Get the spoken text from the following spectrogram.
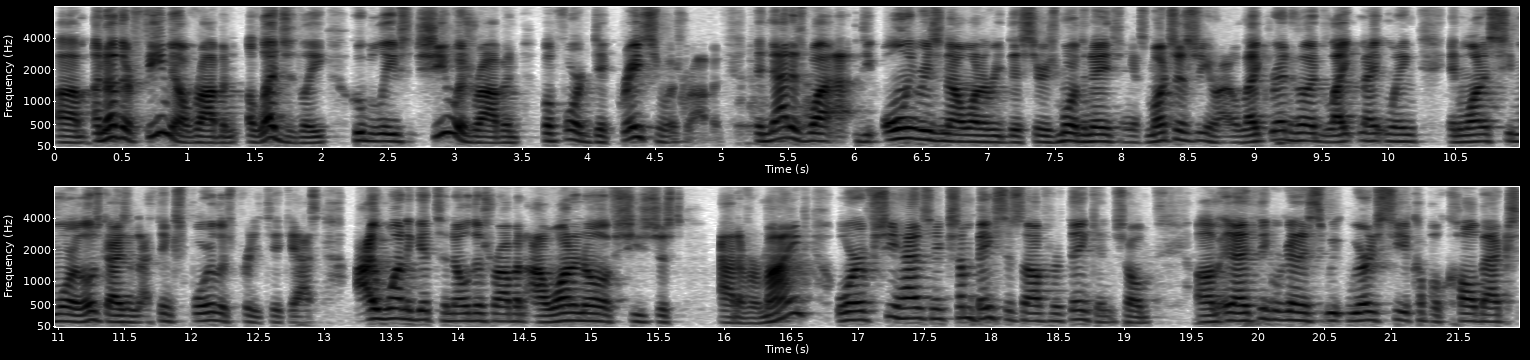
um, another female Robin, allegedly, who believes she was Robin before Dick Grayson was Robin. And that is why I, the only reason I want to read this series more than anything, as much as you know, I like Red Hood, like Nightwing, and want to see more of those guys. And I think spoilers pretty kick ass. I want to get to know this Robin. I want to know if she's just out of her mind or if she has like, some basis off her thinking. So, um, and I think we're going to, we, we already see a couple of callbacks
